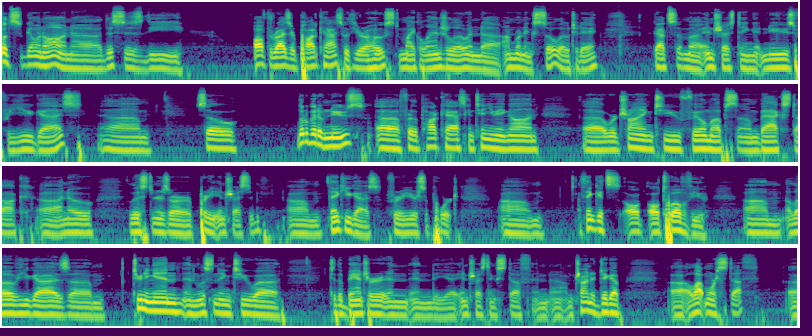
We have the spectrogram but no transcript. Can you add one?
What's going on? Uh, this is the Off the Riser podcast with your host, Michelangelo, and uh, I'm running solo today. Got some uh, interesting news for you guys. Um, so, a little bit of news uh, for the podcast continuing on. Uh, we're trying to film up some backstock. Uh, I know listeners are pretty interested. Um, thank you guys for your support. Um, I think it's all, all 12 of you. Um, I love you guys um, tuning in and listening to uh, to the banter and, and the uh, interesting stuff. And uh, I'm trying to dig up uh, a lot more stuff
